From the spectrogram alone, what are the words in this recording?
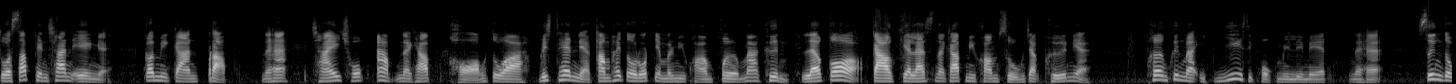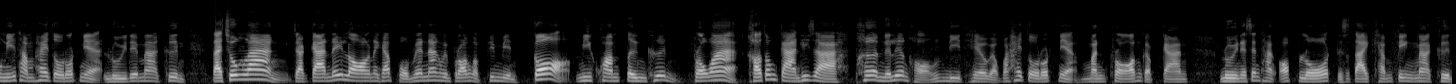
ตัว suspension เองเนี่ยก็มีการปรับนะฮะ ใช้โชคอัพนะครับของตัว b r i s t o n เนี่ยทำให้ตัวรถเนี่ยมันมีความเฟิร์มมากขึ้น แล้วก็กาวเคียร์เลสนะครับมีความสูงจากพื้นเนี่ยเพิ่มขึ้นมาอีก 26มิลลิเมตรนะฮะซึ่งตรงนี้ทำให้ตัวรถเนี่ยลุยได้มากขึ้น แต่ช่วงล่างจากการได้ลองนะครับผมเนี่ยนั่งไปพร้อมกับพี่มิน ก็มีความตึงขึ้น เพราะว่าเขาต้องการที่จะเพิ่มในเรื่องของดีเทลแบบว่าให้ตัวรถเนี่ยมันพร้อมกับการลุยในเส้นทางออฟโรดหรือสไตล์แคมปิ้งมากขึ้น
